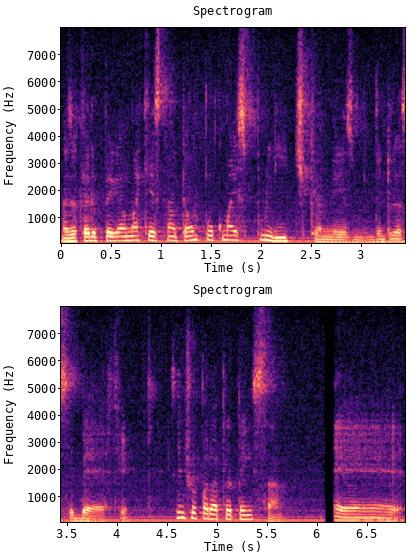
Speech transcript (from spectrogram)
Mas eu quero pegar uma questão até um pouco mais política mesmo, dentro da CBF. Se a gente for parar para pensar, é,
